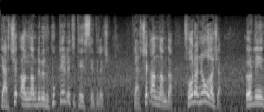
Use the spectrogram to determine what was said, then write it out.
gerçek anlamda bir hukuk devleti tesis edilecek. Gerçek anlamda. Sonra ne olacak? Örneğin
